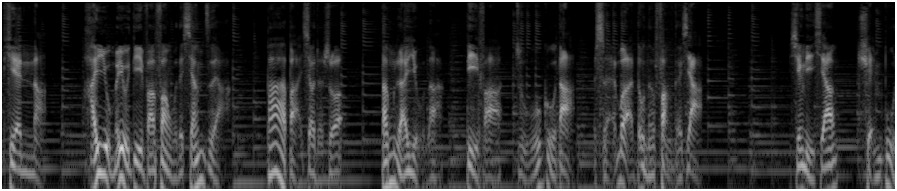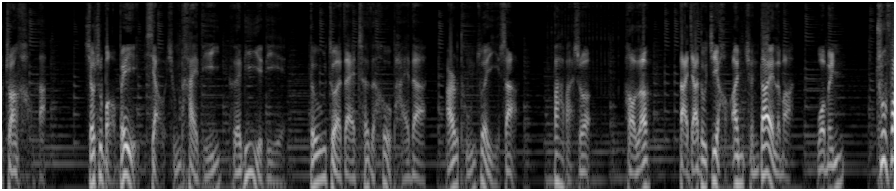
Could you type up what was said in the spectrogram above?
天哪，还有没有地方放我的箱子呀？爸爸笑着说：“当然有了，地方足够大，什么都能放得下。”行李箱全部装好了，小鼠宝贝、小熊泰迪和丽丽都坐在车子后排的。儿童座椅上，爸爸说：“好了，大家都系好安全带了吗？我们出发。”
